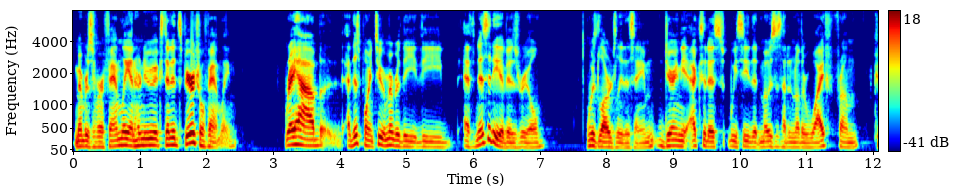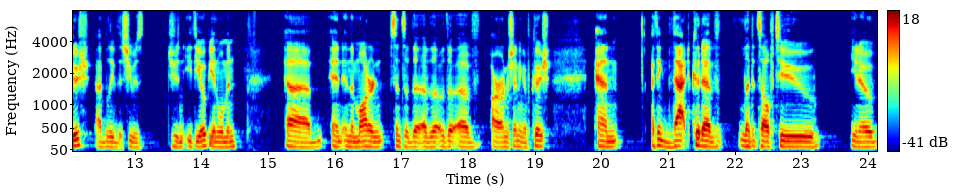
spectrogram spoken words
members of her family and her new extended spiritual family. Rahab, at this point too, remember the the ethnicity of Israel was largely the same. During the Exodus, we see that Moses had another wife from Cush. I believe that she was she was an Ethiopian woman, uh, and in the modern sense of the of the, of the of our understanding of Cush, and I think that could have lent itself to you know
